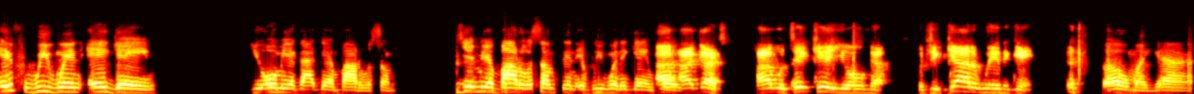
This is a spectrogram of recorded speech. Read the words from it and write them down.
if we win a game, you owe me a goddamn bottle or something. Give me a bottle or something if we win a game. I, I got you. I will take care of you on that. But you gotta win the game. Oh my god.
